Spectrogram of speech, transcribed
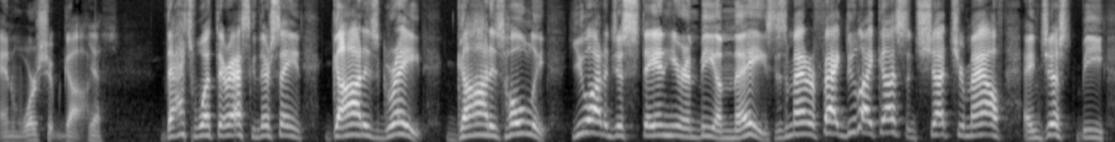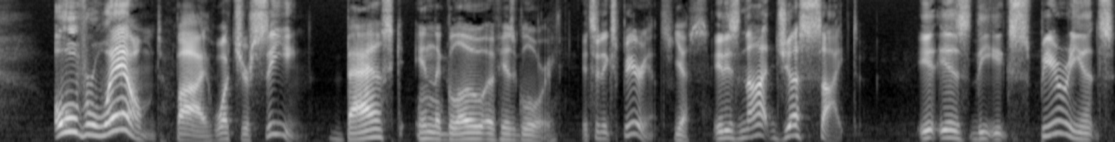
and worship God. Yes. That's what they're asking. They're saying, God is great. God is holy. You ought to just stand here and be amazed. As a matter of fact, do like us and shut your mouth and just be overwhelmed by what you're seeing. Bask in the glow of his glory. It's an experience. Yes. It is not just sight. It is the experience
